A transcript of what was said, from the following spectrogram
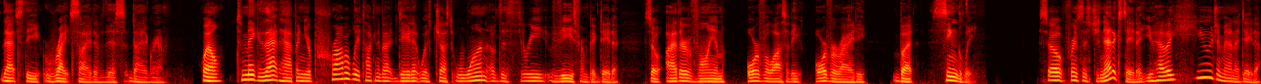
That's the right side of this diagram. Well, to make that happen, you're probably talking about data with just one of the three V's from big data. So either volume or velocity or variety, but singly. So for instance, genetics data, you have a huge amount of data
